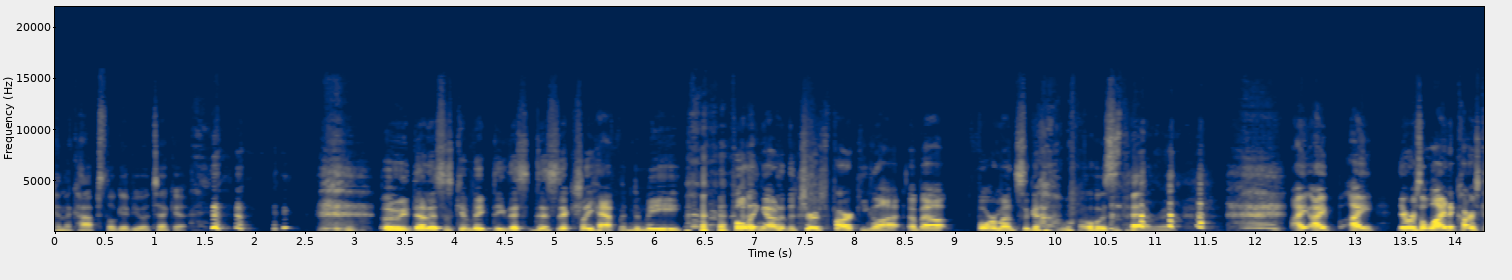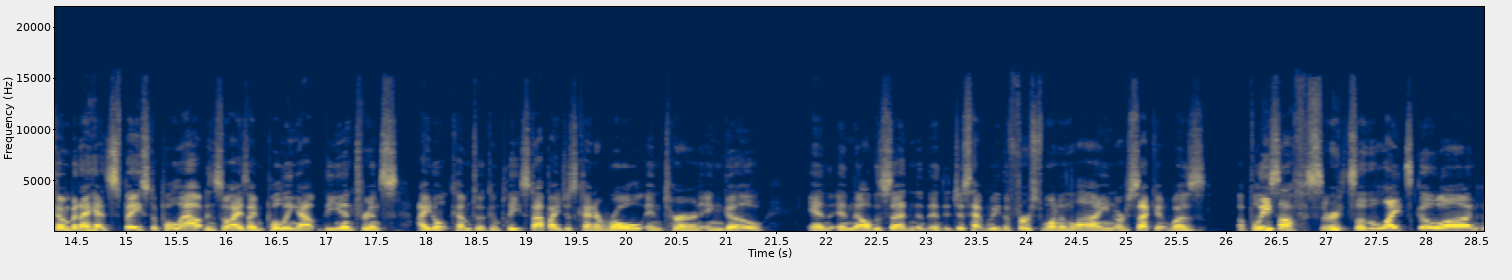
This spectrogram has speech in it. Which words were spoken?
can the cop still give you a ticket? Ooh, now this is convicting. This this actually happened to me pulling out of the church parking lot about four months ago. oh, was that right? I, I I there was a line of cars coming, but I had space to pull out, and so as I'm pulling out the entrance, I don't come to a complete stop. I just kind of roll and turn and go, and and all of a sudden, it just happened to be the first one in line or second was a police officer. So the lights go on,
